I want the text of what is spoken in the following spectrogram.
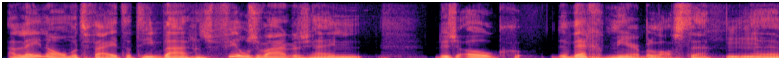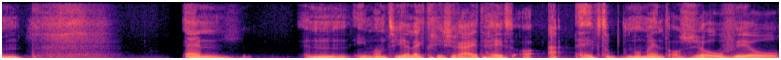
Alleen al om het feit dat die wagens veel zwaarder zijn, dus ook de weg meer belasten. Mhm. Ehm, en iemand die elektrisch rijdt, heeft, heeft op het moment al zoveel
